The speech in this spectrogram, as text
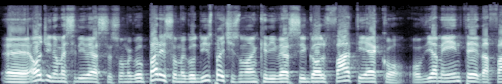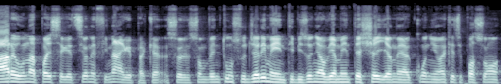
eh, oggi ne ho messe diverse, somme gol pari, somme gol dispari, ci sono anche diversi gol fatti, ecco, ovviamente da fare una poi selezione finale, perché sono 21 suggerimenti, bisogna ovviamente sceglierne alcuni, non è che si possono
